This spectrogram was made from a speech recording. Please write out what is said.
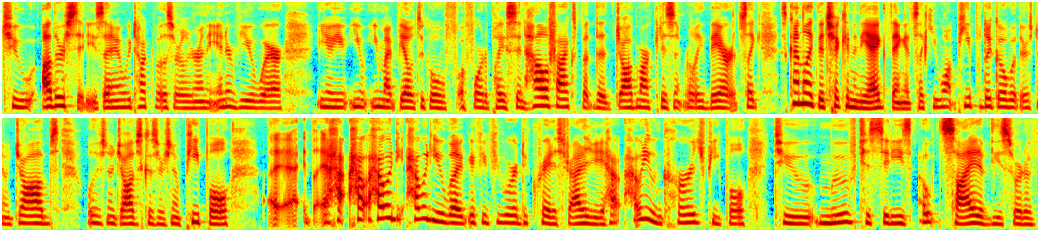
to other cities? I know we talked about this earlier in the interview where, you know, you, you might be able to go afford a place in Halifax, but the job market isn't really there. It's like, it's kind of like the chicken and the egg thing. It's like you want people to go, but there's no jobs. Well, there's no jobs because there's no people. Uh, how, how would you, how would you like if, if you were to create a strategy how, how would you encourage people to move to cities outside of these sort of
